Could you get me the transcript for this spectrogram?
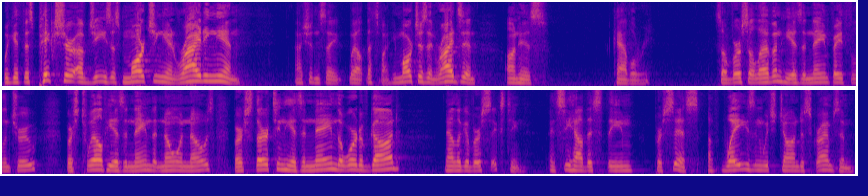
We get this picture of Jesus marching in, riding in. I shouldn't say, well, that's fine. He marches in, rides in on his cavalry. So, verse 11, he has a name faithful and true. Verse 12, he has a name that no one knows. Verse 13, he has a name, the Word of God. Now, look at verse 16 and see how this theme persists of ways in which John describes him.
